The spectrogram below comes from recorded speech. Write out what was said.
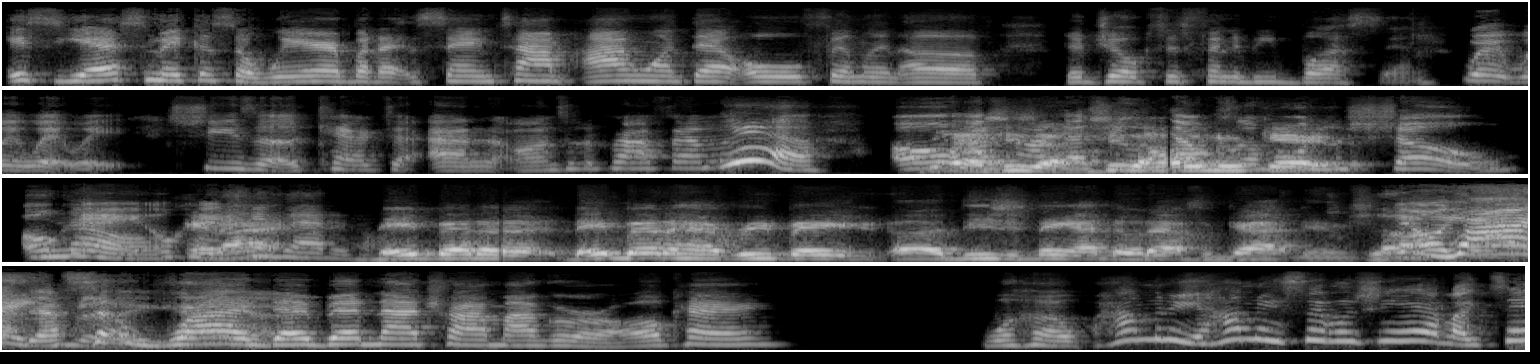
it's yes, make us aware, but at the same time, I want that old feeling of the jokes is finna be busting. Wait, wait, wait, wait. She's a character added onto the Proud Family. Yeah, Oh, Yeah, I she's thought a- that, she's she, a whole was new a whole new show. Okay, No, okay. And I- she's added on. They better. They better have remade uh, Dijonay. I know that for goddamn sure. Oh, yeah, right, so, definitely. Yeah, right. yeah. They better not try my girl. Okay. Well, her how many how many siblings she had? Like ten.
